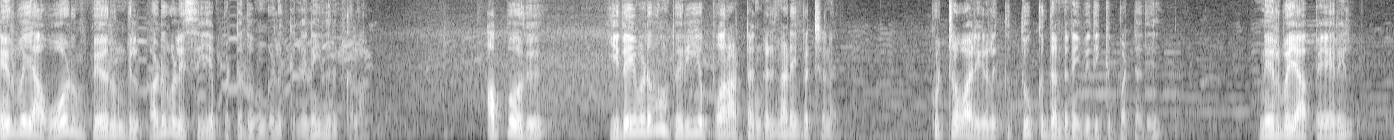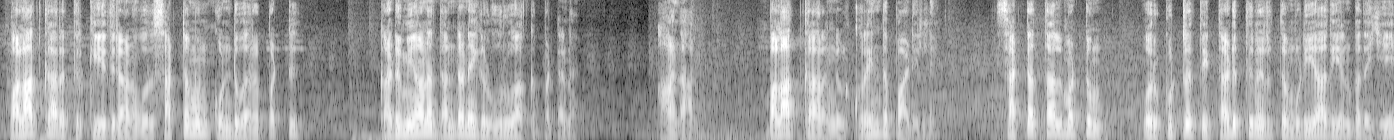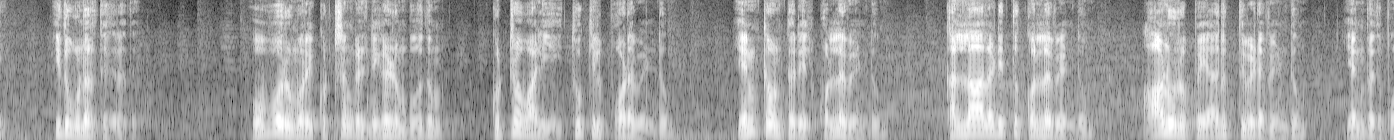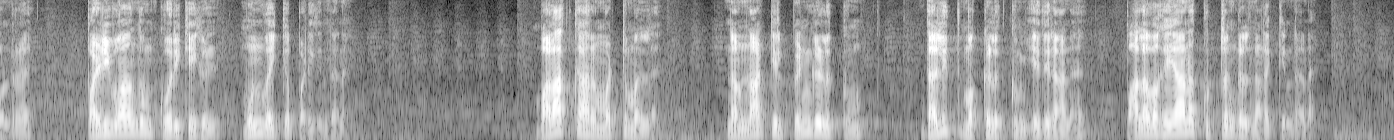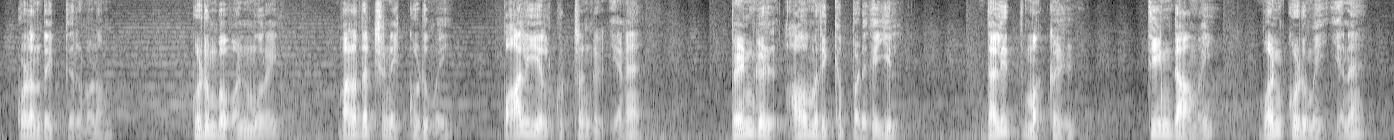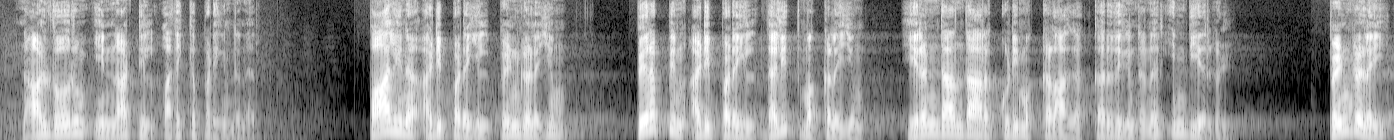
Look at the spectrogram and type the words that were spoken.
நிர்பயா ஓடும் பேருந்தில் படுகொலை செய்யப்பட்டது உங்களுக்கு நினைவிருக்கலாம். அப்போது இதைவிடவும் பெரிய போராட்டங்கள் நடைபெற்றன. குற்றவாளிகளுக்கு தூக்கு தண்டனை விதிக்கப்பட்டது. நிர்பயா பெயரில் பலாத்காரத்திற்கு எதிரான ஒரு சட்டமும் கொண்டு வரப்பட்டு கடுமையான தண்டனைகள் உருவாக்கப்பட்டன. ஆனால் பலாத்காரங்கள் குறைந்த பாடில்லை. சட்டத்தால் மட்டும் ஒரு குற்றத்தை தடுத்து நிறுத்த முடியாது என்பதையே இது உணர்த்துகிறது. ஒவ்வொரு முறை குற்றங்கள் நிகழும்போதும் குற்றவாளியை தூக்கில் போட வேண்டும் என்கவுண்டரில் கொல்ல வேண்டும் கல்லால் அடித்து கொல்ல வேண்டும் ஆணுறுப்பை அறுத்துவிட வேண்டும் என்பது போன்ற பழிவாங்கும் கோரிக்கைகள் முன்வைக்கப்படுகின்றன. பலாத்காரம் மட்டுமல்ல நம் நாட்டில் பெண்களுக்கும் தலித் மக்களுக்கும் எதிரான பல வகையான குற்றங்கள் நடக்கின்றன. குழந்தை திருமணம் குடும்ப வன்முறை வரதட்சணை கொடுமை பாலியல் குற்றங்கள் என பெண்கள் அவமதிக்கப்படுகையில் தலித் மக்கள் தீண்டாமை வன்கொடுமை என நாள்தோறும் இந்நாட்டில் வதைக்கப்படுகின்றனர். பாலின அடிப்படையில் பெண்களையும் பிறப்பின் அடிப்படையில் தலித் மக்களையும் இரண்டாந்தார குடிமக்களாக கருதுகின்றனர் இந்தியர்கள். பெண்களை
